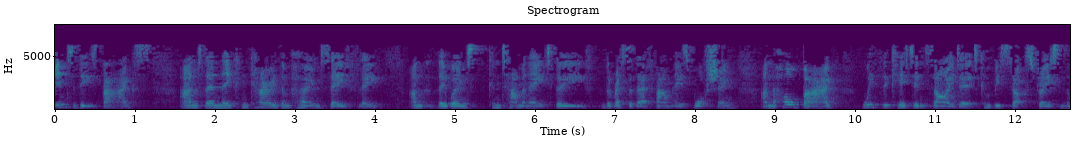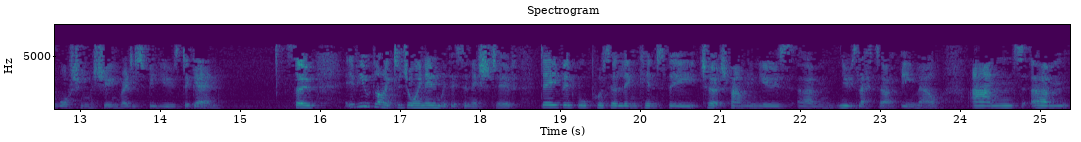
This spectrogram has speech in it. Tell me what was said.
into these bags and then they can carry them home safely and they won't contaminate the, the rest of their family's washing. And the whole bag with the kit inside it can be stuck straight in the washing machine ready to be used again. So if you'd like to join in with this initiative, David will put a link into the Church Family News um, newsletter email. And um,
